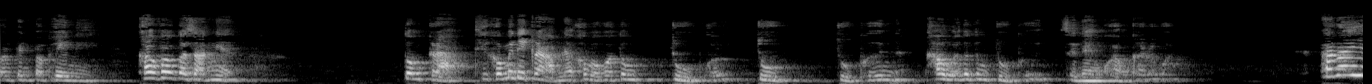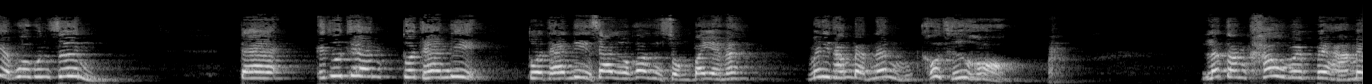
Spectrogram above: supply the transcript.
มันเป็นประเพณี เข้าเฝ้ากษัตริย์เนี่ยต้องกราบที่เขาไม่ได้กราบนะเขาบอกว่าต้องจูบจูบจูบพื้นนะเข้ามาก็ต้องจูบพื้น แสดงความคารวะอะไรอะพวกบุญซึนแต่ไอ้ตัวแทนตัวแทนที่ ตัวแทนที่สร้างก็ส่งไปอะนะไม่ได้ทำแบบนั้นเขาถือหอกแล้วตอนเข้าไปไปหาแม่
